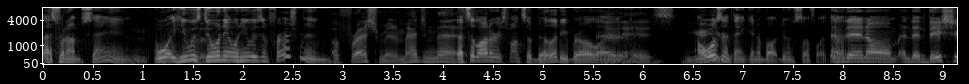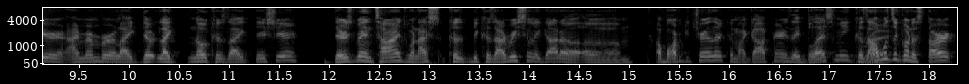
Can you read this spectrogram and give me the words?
That's what I'm saying. Well, he was doing it when he was in freshman. A freshman. Imagine that. That's a lot of responsibility, bro. Like it is. I You're- wasn't thinking about doing stuff like that. And then um and then this year I remember like there like no cuz like this year there's been times when I cuz because I recently got a um a barbecue trailer cuz my godparents they blessed me cuz I wasn't going to start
